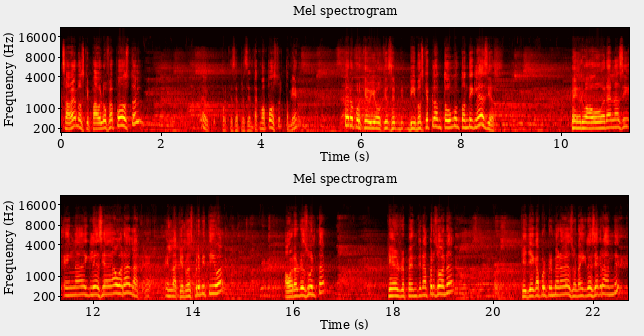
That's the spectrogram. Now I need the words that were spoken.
Sabemos que Pablo fue apóstol, porque se presenta como apóstol también, pero porque vimos que plantó un montón de iglesias. Pero ahora en la, iglesia de ahora, en la, en la que no es primitiva, ahora resulta que de repente una persona que llega por primera vez a una iglesia grande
